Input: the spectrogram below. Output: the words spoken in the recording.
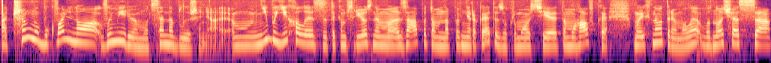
А чим ми буквально вимірюємо це наближення? Ем, Ніби їхали з таким серйозним запитом на певні ракети, зокрема ось ці томогавки. Ми їх не отримали. Водночас е,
